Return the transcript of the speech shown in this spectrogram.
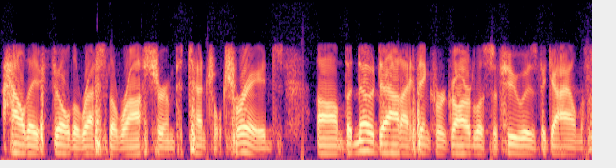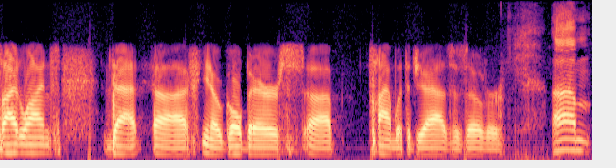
how they fill the rest of the roster and potential trades. Um, but no doubt, I think regardless of who is the guy on the sidelines, that uh, you know Gobert's uh, time with the Jazz is over. Um,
